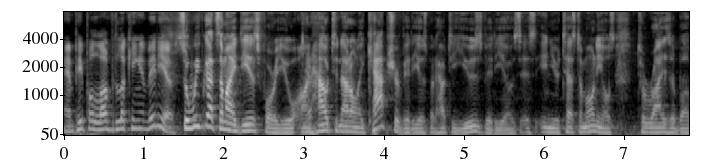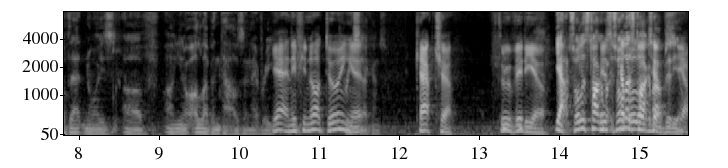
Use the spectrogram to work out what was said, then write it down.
and people love looking at videos. So we've got some ideas for you on how to not only capture videos but how to use videos as in your testimonials to rise above that noise of uh, you know 11,000 every yeah, and if you're not doing it, seconds. capture through video. Yeah, so let's talk Here's about so let's talk little about video. yeah.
